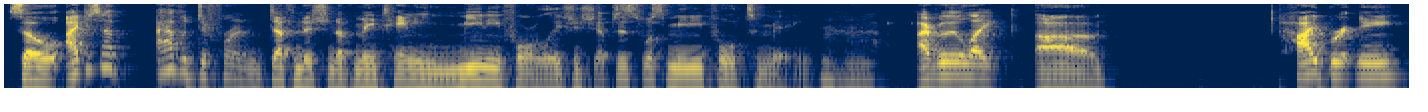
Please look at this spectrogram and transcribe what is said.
So I just have I have a different definition of maintaining meaningful relationships. This is what's meaningful to me. Mm-hmm. I really like. Uh, Hi, Brittany.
